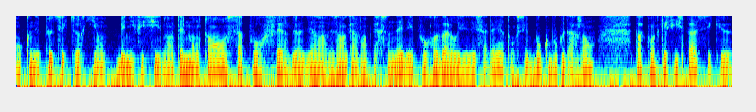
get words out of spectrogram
on connaît peu de secteurs qui ont bénéficié d'un tel montant, ça pour faire des, engagements personnels et pour revaloriser les salaires, donc c'est beaucoup beaucoup d'argent. Par contre, qu'est-ce qui se passe? C'est que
